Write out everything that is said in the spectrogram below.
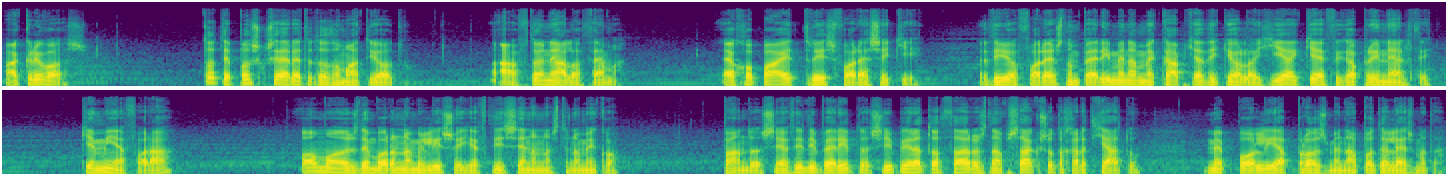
Ακριβώς. Τότε πώς ξέρετε το δωμάτιό του; αυτό είναι άλλο θέμα. Έχω πάει τρεις φορές εκεί. Δύο φορές τον περίμενα με κάποια δικαιολογία και έφυγα πριν έλθει. Και μία φορά Όμως δεν μπορώ να μιλήσω για αυτή σε έναν αστυνομικό. Πάντως, σε αυτή την περίπτωση πήρα το θάρρος να ψάξω τα χαρτιά του, με πολύ απρόσμενα αποτελέσματα.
